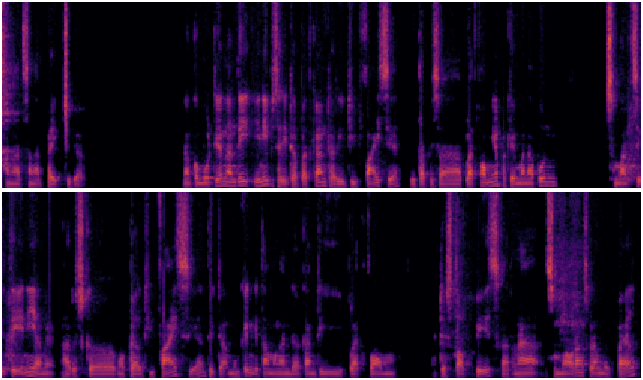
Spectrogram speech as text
sangat sangat baik juga. Nah, kemudian nanti ini bisa didapatkan dari device ya. Kita bisa platformnya bagaimanapun smart city ini ya harus ke mobile device ya. Tidak mungkin kita mengandalkan di platform desktop base karena semua orang sekarang mobile.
